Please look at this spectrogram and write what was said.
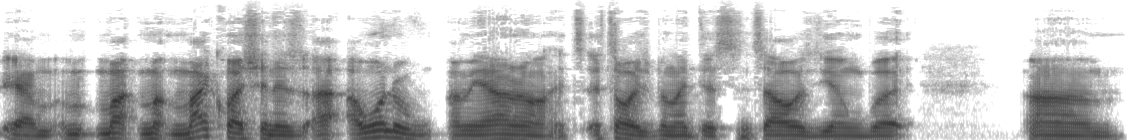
Yeah. My, my, my question is, I, I wonder, I mean, I don't know. It's, it's always been like this since I was young, but um,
